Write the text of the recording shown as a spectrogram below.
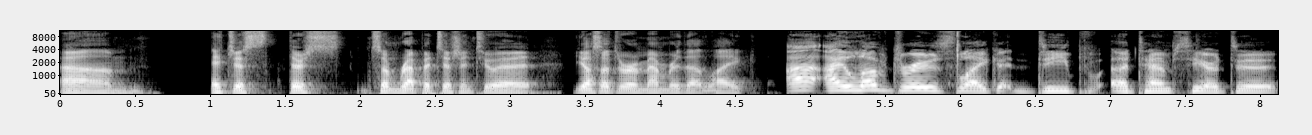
um, it just there's some repetition to it. You also have to remember that like I, I love Drew's like deep attempts here to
